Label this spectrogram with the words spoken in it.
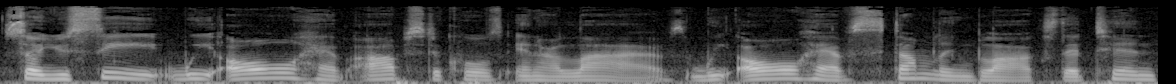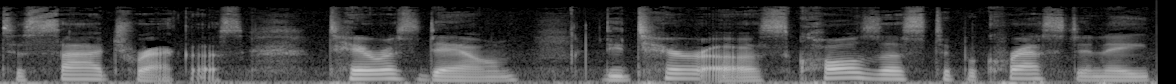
So you see, we all have obstacles in our lives. We all have stumbling blocks that tend to sidetrack us, tear us down, deter us, cause us to procrastinate,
